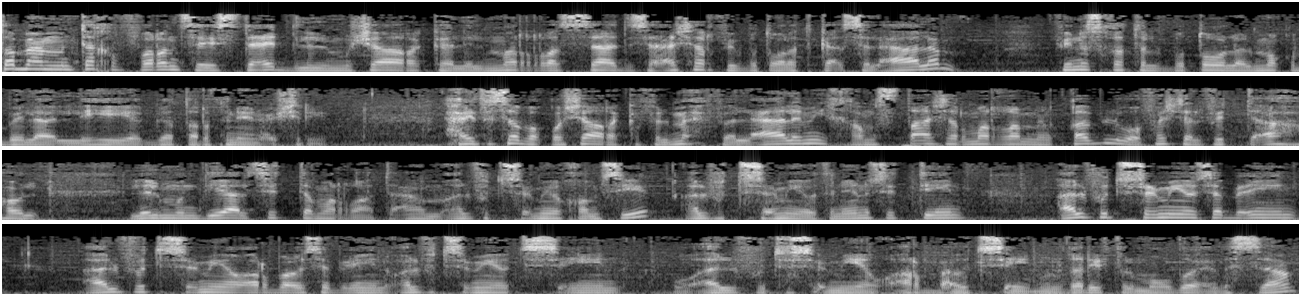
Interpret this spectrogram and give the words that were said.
طبعا منتخب فرنسا يستعد للمشاركة للمرة السادسة عشر في بطولة كأس العالم في نسخة البطولة المقبلة اللي هي قطر 22 حيث سبق وشارك في المحفل العالمي 15 مرة من قبل وفشل في التأهل للمونديال ست مرات عام 1950 1962 1970 1974 1990 و1994 والغريب في الموضوع يا بسام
